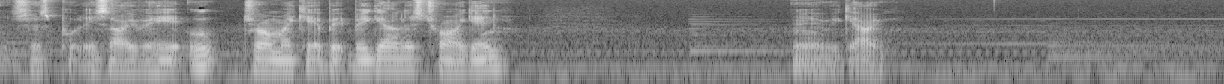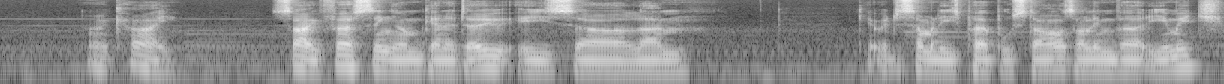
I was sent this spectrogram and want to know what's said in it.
Let's just put this over here. Oh, try and make it a bit bigger. Let's try again. There we go. Okay. So, first thing I'm going to do is I'll um, get rid of some of these purple stars. I'll invert the image.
